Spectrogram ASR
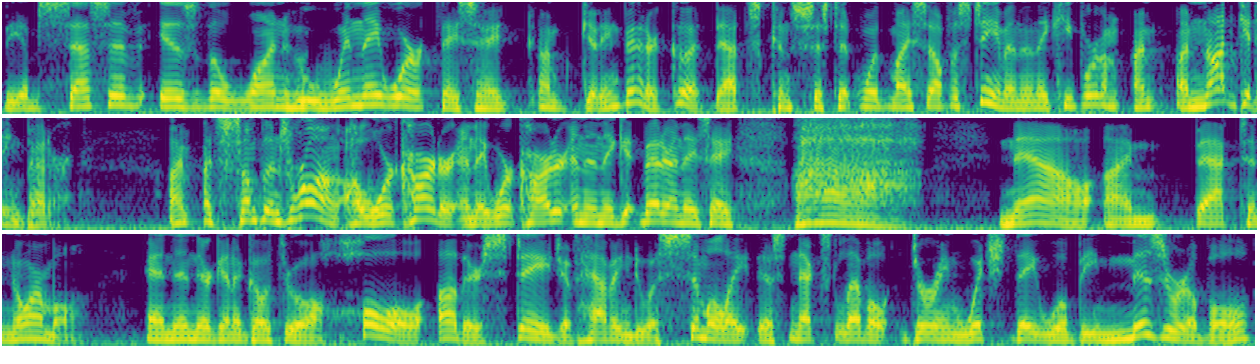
The obsessive is the one who, when they work, they say, I'm getting better. Good. That's consistent with my self esteem. And then they keep working. I'm, I'm not getting better. I'm, uh, something's wrong. I'll work harder. And they work harder and then they get better and they say, ah, now I'm back to normal. And then they're going to go through a whole other stage of having to assimilate this next level during which they will be miserable.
